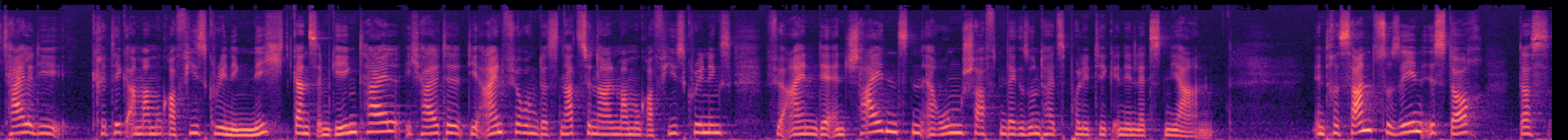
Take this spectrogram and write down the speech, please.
teile die Kritik am Mammographie-Screening nicht, ganz im Gegenteil. Ich halte die Einführung des nationalen Mammographie-Screenings für einen der entscheidendsten Errungenschaften der Gesundheitspolitik in den letzten Jahren. Interessant zu sehen ist doch, dass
